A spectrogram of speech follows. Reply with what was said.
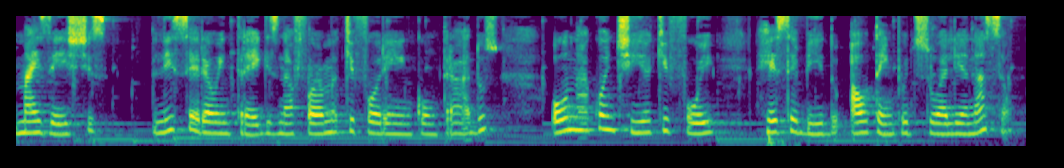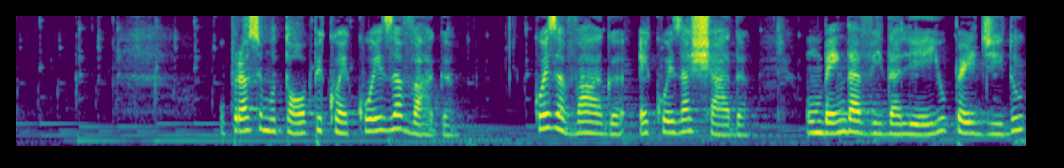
mas estes lhe serão entregues na forma que forem encontrados ou na quantia que foi recebido ao tempo de sua alienação. O próximo tópico é coisa vaga. Coisa vaga é coisa achada, um bem da vida alheio perdido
